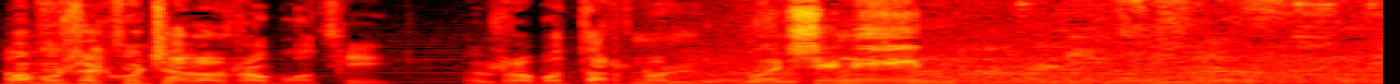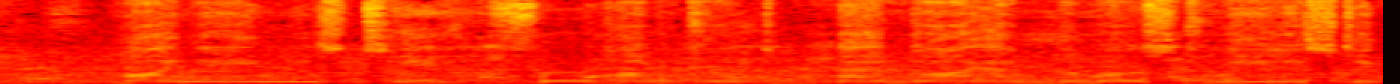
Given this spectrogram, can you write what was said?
Vamos a escuchar al robot. El robot Arnold. What's your name? My name is T-400, and I am the most realistic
